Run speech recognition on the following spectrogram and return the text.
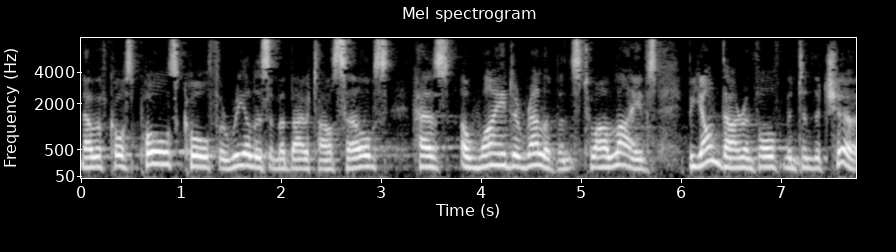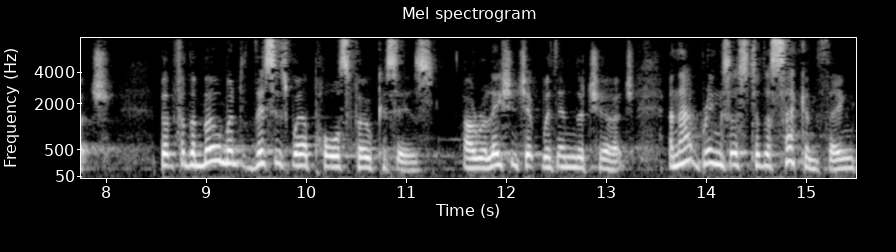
Now, of course, Paul's call for realism about ourselves has a wider relevance to our lives beyond our involvement in the church. But for the moment, this is where Paul's focus is, our relationship within the church. And that brings us to the second thing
